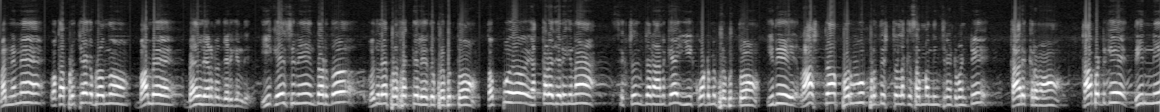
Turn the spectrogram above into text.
మరి నిన్నే ఒక ప్రత్యేక బృందం బాంబే బయలుదేరడం జరిగింది. ఈ కేసుని ఇంతటితో వదిలే ప్రసక్తి లేదు ప్రభుత్వం. తప్పు ఎక్కడ జరిగినా శిక్షించడానికే ఈ కూటమి ప్రభుత్వం. ఇది రాష్ట్ర పరువు ప్రతిష్టలకు సంబంధించినటువంటి కార్యక్రమం. కాబట్టి దీన్ని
